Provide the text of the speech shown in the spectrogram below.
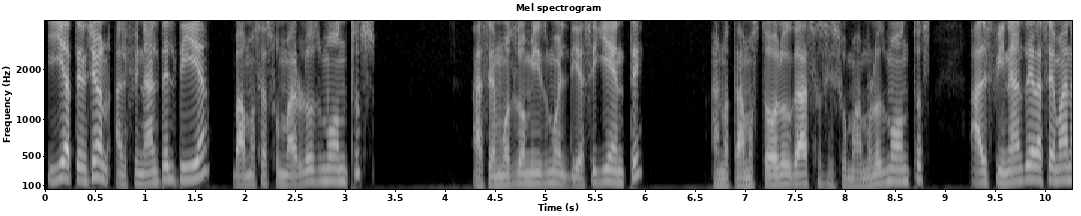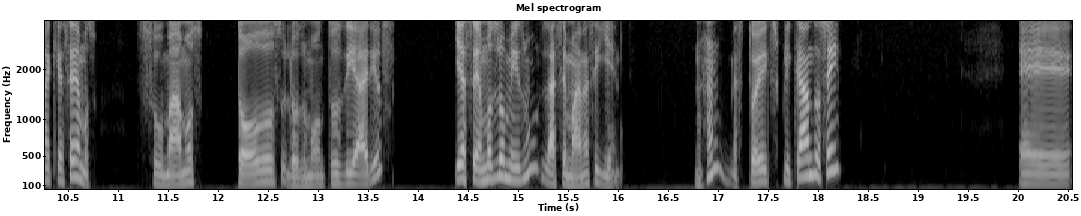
Y atención, al final del día vamos a sumar los montos. Hacemos lo mismo el día siguiente, anotamos todos los gastos y sumamos los montos. Al final de la semana, ¿qué hacemos? Sumamos todos los montos diarios y hacemos lo mismo la semana siguiente. ¿Me estoy explicando? Sí. Eh,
